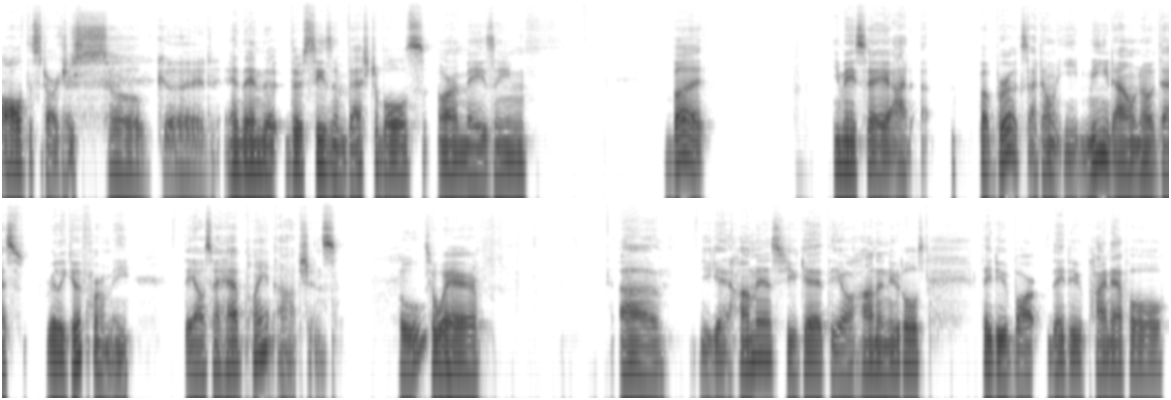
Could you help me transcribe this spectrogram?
all the they're so good. and then the their seasoned vegetables are amazing. But you may say, "I, but Brooks, I don't eat meat. I don't know if that's really good for me." They also have plant options, Ooh. to where uh, you get hummus, you get the Ohana noodles. They do bar, they do pineapple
